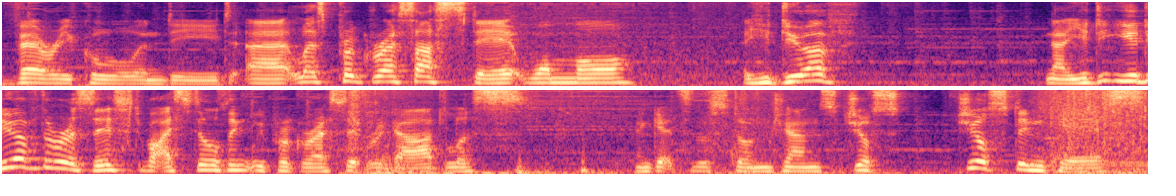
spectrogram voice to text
Very cool indeed. Uh, let's progress our state one more. You do have... Now, you do, you do have the resist, but I still think we progress it regardless and get to the stun chance just just in case.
